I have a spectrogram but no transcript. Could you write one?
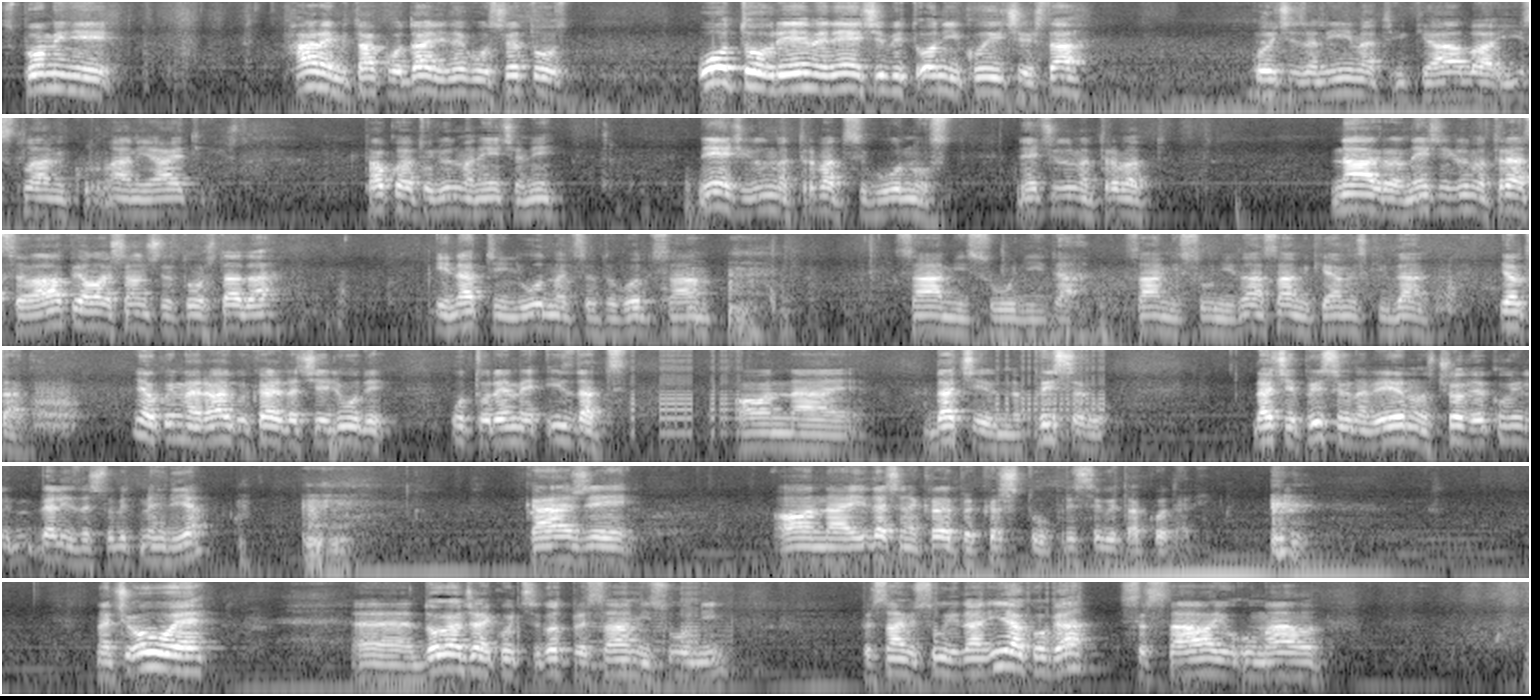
spominje harem i tako dalje, nego svetost, u to vrijeme neće biti oni koji će šta? Koji će zanimati i kjaba, i islam, i Kur'an, i ajti. Tako da to ljudima neće ni, neće ljudima trebati sigurnost neće ljudima trebati nagrada, neće ljudima trebati se vapi, ali što će to šta da i na tim ljudima će se dogoditi sam sami sudnji dan, sami sudnji dan, sami kjamenski dan, je li tako? Iako ima rad kaže da će ljudi u to vreme izdat onaj, da će na prisagu, da će prisagu na vjernost čovjeku, veli da će to biti Mehdija, kaže onaj, da će na kraju prekršiti tu prisegu i tako dalje. Znači, ovo je e, događaj koji će se god pre sami sudnji, pre sami sudnji dan, iako ga srstavaju u, mal,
